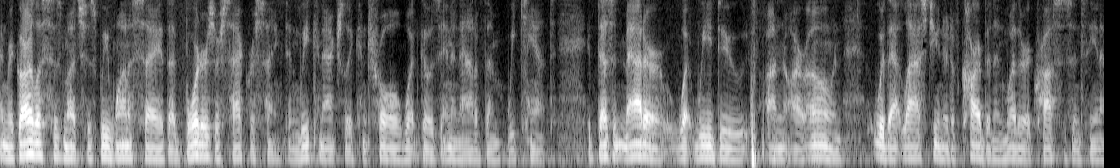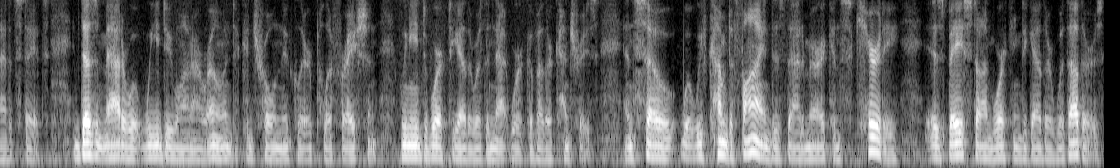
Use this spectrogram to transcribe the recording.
And regardless as much as we want to say that borders are sacrosanct and we can actually control what goes in and out of them, we can't. It doesn't matter what we do on our own with that last unit of carbon and whether it crosses into the United States. It doesn't matter what we do on our own to control nuclear proliferation. We need to work together with a network of other countries. And so what we've come to find is that American security is based on working together with others.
